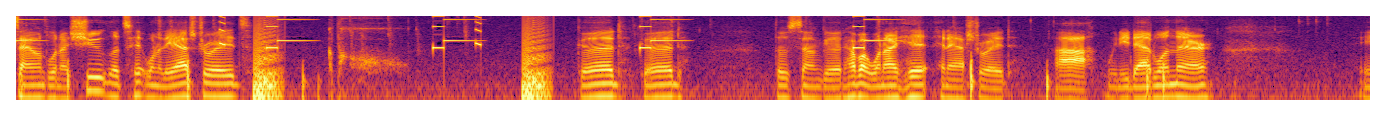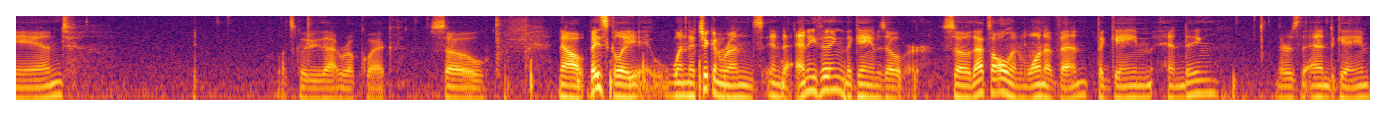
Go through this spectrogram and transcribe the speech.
sound when I shoot. Let's hit one of the asteroids. Good, good. Those sound good. How about when I hit an asteroid? Ah, we need to add one there. And let's go do that real quick. So now basically when the chicken runs into anything, the game's over. So that's all in one event, the game ending. There's the end game.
